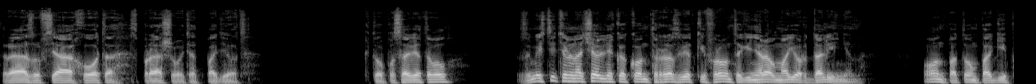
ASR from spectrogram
Сразу вся охота спрашивать отпадет. Кто посоветовал? Заместитель начальника контрразведки фронта генерал-майор Долинин. Он потом погиб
